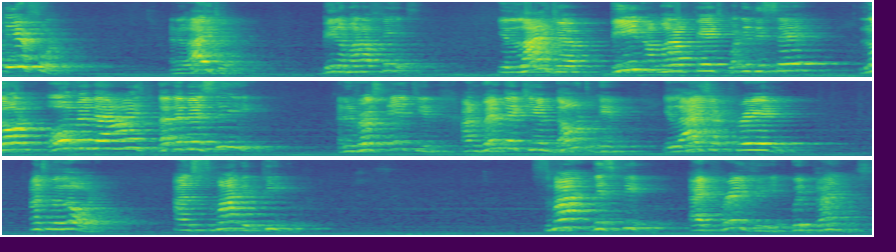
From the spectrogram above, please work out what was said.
fearful. And Elijah, being a man of faith, Elijah, being a man of faith, what did he say? Lord, open their eyes that they may see. And in verse 18, and when they came down to him, Elijah prayed unto the Lord and smite the people. Smite these people, I pray thee, with blindness.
